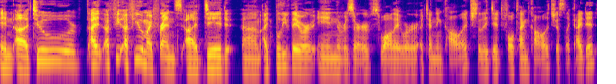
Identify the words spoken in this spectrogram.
and uh, two, I, a few, a few of my friends uh, did. Um, I believe they were in the reserves while they were attending college, so they did full time college just like I did.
